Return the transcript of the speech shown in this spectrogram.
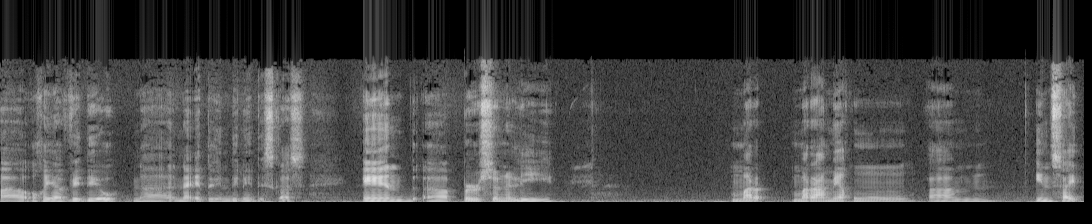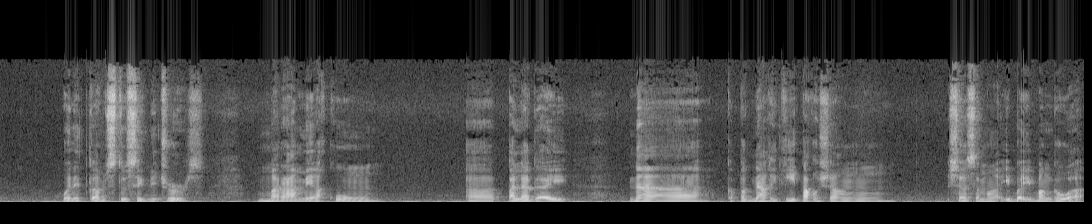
uh, o kaya video na na ito yung dinidiscuss. And uh, personally mar- marami akong um, insight when it comes to signatures. Marami akong uh, palagay na kapag nakikita ko siyang siya sa mga iba-ibang gawa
